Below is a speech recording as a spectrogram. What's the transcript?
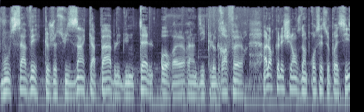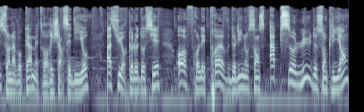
Vous savez que je suis incapable d'une telle horreur, indique le graffeur. Alors que l'échéance d'un procès se précise, son avocat, maître Richard Cédillo, assure que le dossier offre les preuves de l'innocence absolue de son client.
